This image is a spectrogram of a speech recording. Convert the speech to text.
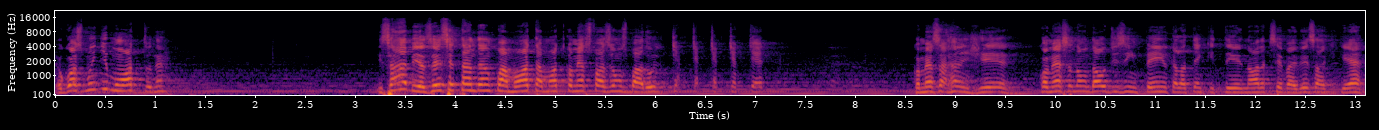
Eu gosto muito de moto, né? E sabe, às vezes você está andando com a moto, a moto começa a fazer uns barulhos, tchac, tchac, tchac, tchac, tchac. começa a ranger, começa a não dar o desempenho que ela tem que ter. Na hora que você vai ver, sabe o que é?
